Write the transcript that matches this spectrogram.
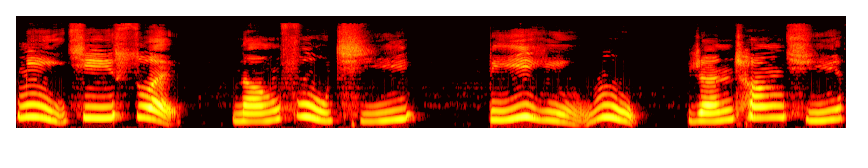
密七岁，能赋棋，彼引物，人称奇。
